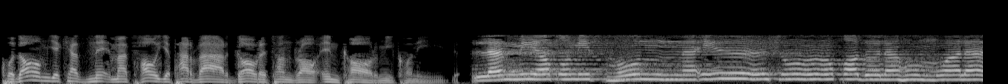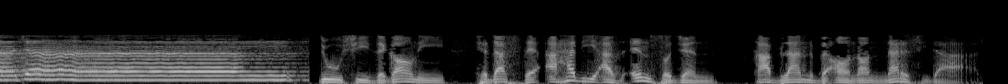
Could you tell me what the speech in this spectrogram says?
کدام یک از نعمتهای پروردگارتان را انکار می کنید لم یطمثهن انس قبلهم ولا جان. دوشیزگانی که دست احدی از انس و جن قبلا به آنان نرسیده است.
